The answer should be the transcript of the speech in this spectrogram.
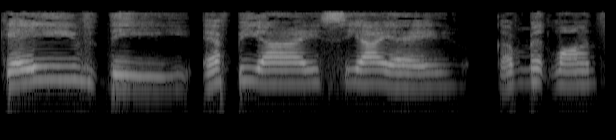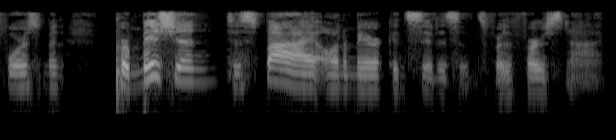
gave the FBI, CIA, government law enforcement permission to spy on American citizens for the first time.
